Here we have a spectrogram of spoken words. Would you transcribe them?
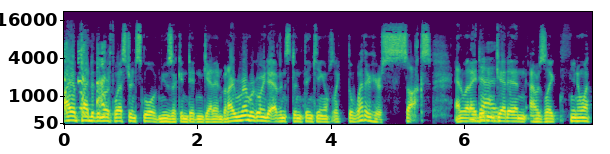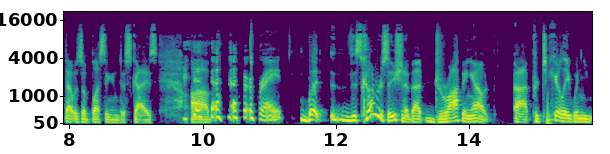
I applied to the Northwestern School of Music and didn't get in, but I remember going to Evanston thinking I was like, the weather here sucks. And when it I didn't does. get in, I was like, you know what, that was a blessing in disguise. Uh, right. But this conversation about dropping out uh, particularly when you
